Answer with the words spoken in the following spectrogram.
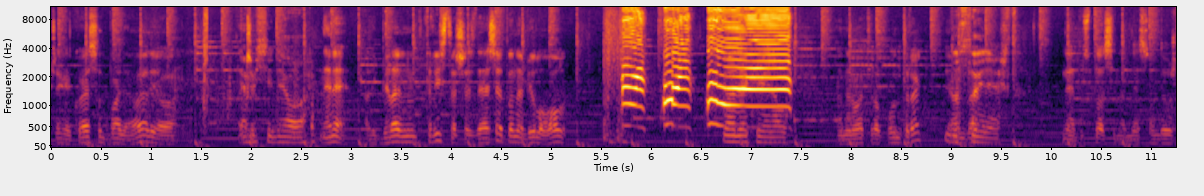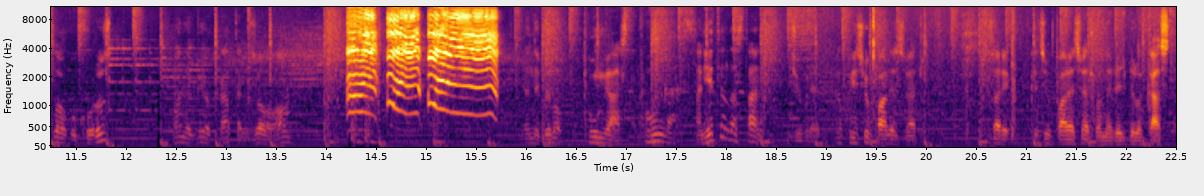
Čekaj, koja je sad bolja, ova ili ova? Ja mislim da je ovo. Ne, ne, ali bila je na 360, onda je bilo ovo. Je neki je Onda je navatila pun trak. i Do onda- sto i nešto. Ne, do 170, onda je ušla u kukuruz. Onda je bio kratak zov on. I onda je bilo pun gas Pun gas. A nije tel da stane, đubre, dok nisi upalio svetlo. U stvari, kad si upalio svetlo, onda je već bilo kasno.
